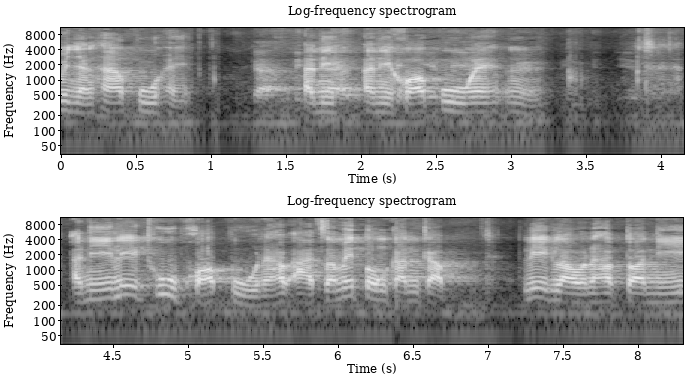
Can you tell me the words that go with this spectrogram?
เป็นอย่างหาปูให้ อันนี้ อันนี้ขอปูไหมอืมอันนี้เลขทูบขอปูนะครับ อาจจะไม่ตรงกันกับเลขเรานะครับ ตอนนี้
